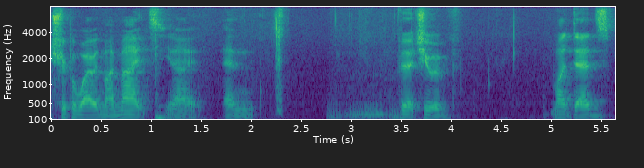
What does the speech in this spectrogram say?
trip away with my mates, you know, and virtue of my dad's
